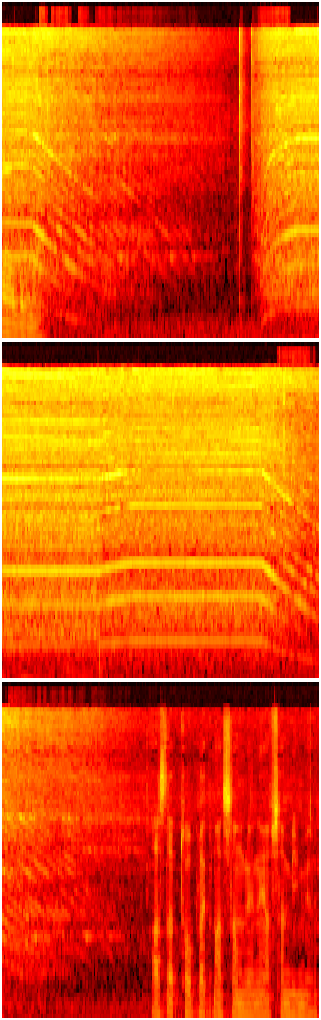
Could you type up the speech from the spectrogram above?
aldı bunu. Aslında toprak mı atsam buraya ne yapsam bilmiyorum.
